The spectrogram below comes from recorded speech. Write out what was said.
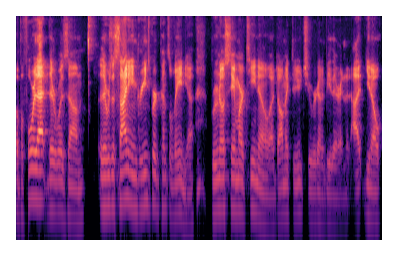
but before that, there was um there was a signing in Greensburg, Pennsylvania. Bruno Sammartino, uh, Dominic DeNucci were gonna be there, and I, you know,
